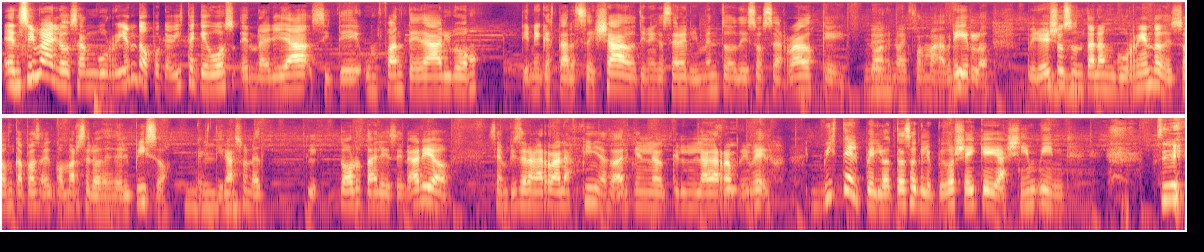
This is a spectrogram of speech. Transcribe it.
Encima de los angurrientos, porque viste que vos en realidad si te un fan te da algo, tiene que estar sellado, tiene que ser alimento de esos cerrados que no, Sí. no hay forma de abrirlos. Pero ellos son tan angurrientos que son capaces de comérselos desde el piso. Sí, Les tirás una torta al escenario, se empiezan a agarrar las piñas a ver quién, lo- quién la agarra sí. primero. ¿Viste el pelotazo que le pegó Jake a Jimin? Sí.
